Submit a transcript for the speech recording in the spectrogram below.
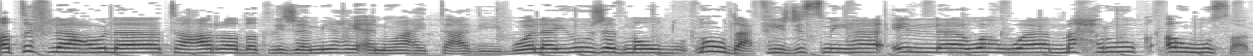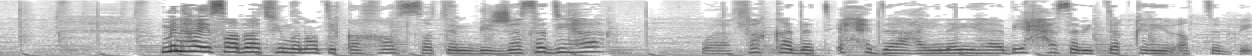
الطفلة علا تعرضت لجميع أنواع التعذيب ولا يوجد موضع في جسمها إلا وهو محروق أو مصاب. منها إصابات في مناطق خاصة بجسدها وفقدت إحدى عينيها بحسب التقرير الطبي.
